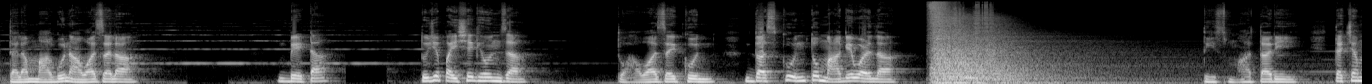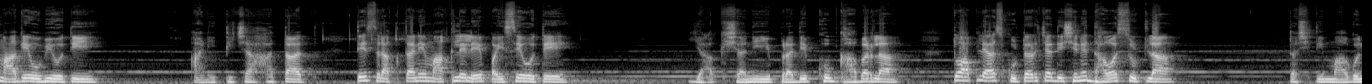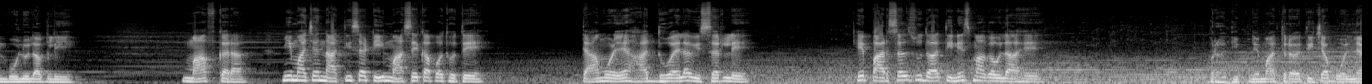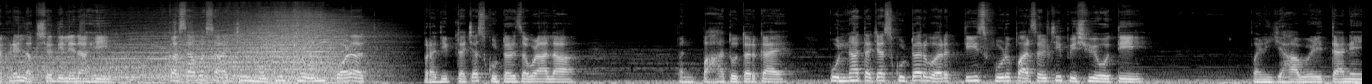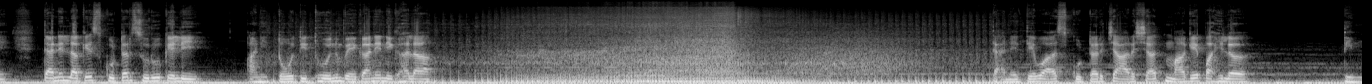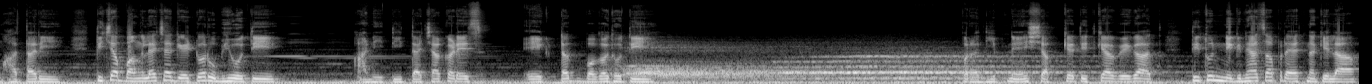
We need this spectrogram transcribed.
त्याला मागून आवाज आला बेटा तुझे पैसे घेऊन जा. तो आवाज ऐकून दसकून तो मागे वळला. तीच म्हातारी त्याच्यामागे उभी होती आणि तिच्या हातात तेच रक्ताने माखलेले पैसे होते. या क्षणी प्रदीप खूप घाबरला. तो आपल्या स्कूटरच्या दिशेने धावत सुटला. तशी ती मागून बोलू लागली. माफ करा मी माझ्या नातीसाठी मासे कापत होते. त्यामुळे हात धुवायला विसरले. हे पार्सलसुद्धा तिनेच मागवलं आहे. प्रदीपने मात्र तिच्या बोलण्याकडे लक्ष दिले नाही. कसा बसा जी मुठीत ठेवून पळत प्रदीप त्याच्या स्कूटरजवळ आला. पण पाहतो तर काय पुन्हा त्याच्या स्कूटरवर तीस फूड पार्सलची पिशवी होती. पण यावेळी त्याने त्याने लगेच स्कूटर सुरू केली आणि तो तिथून वेगाने निघाला. त्याने तेव्हा स्कूटरच्या आरशात मागे पाहिलं. ती म्हातारी तिच्या बंगल्याच्या गेटवर उभी होती आणि ती त्याच्याकडेच एकटक बघत होती. प्रदीपने शक्य तितक्या वेगात तिथून निघण्याचा प्रयत्न केला.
